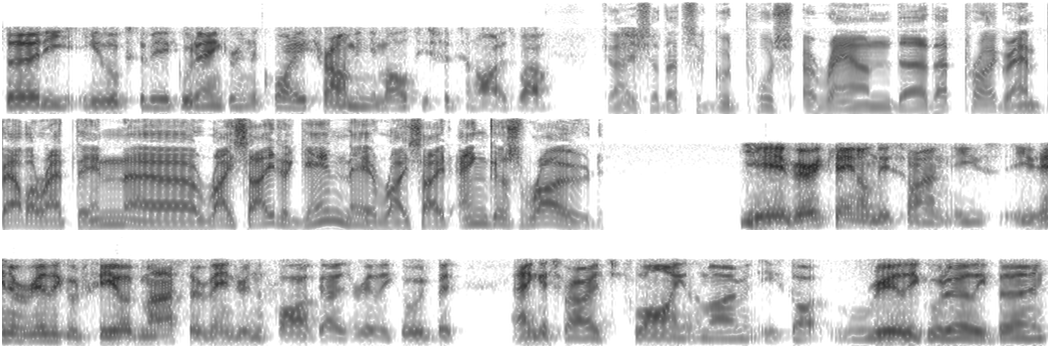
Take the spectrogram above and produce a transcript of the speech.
thirty, he looks to be a good anchor in the quad. Throw him in your multis for tonight as well. Okay, so that's a good push around uh, that program. Ballarat then, uh, race eight again there, race eight, Angus Road. Yeah, very keen on this one. He's he's in a really good field. Master Avenger in the five goes really good, but Angus Road's flying at the moment. He's got really good early burn.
